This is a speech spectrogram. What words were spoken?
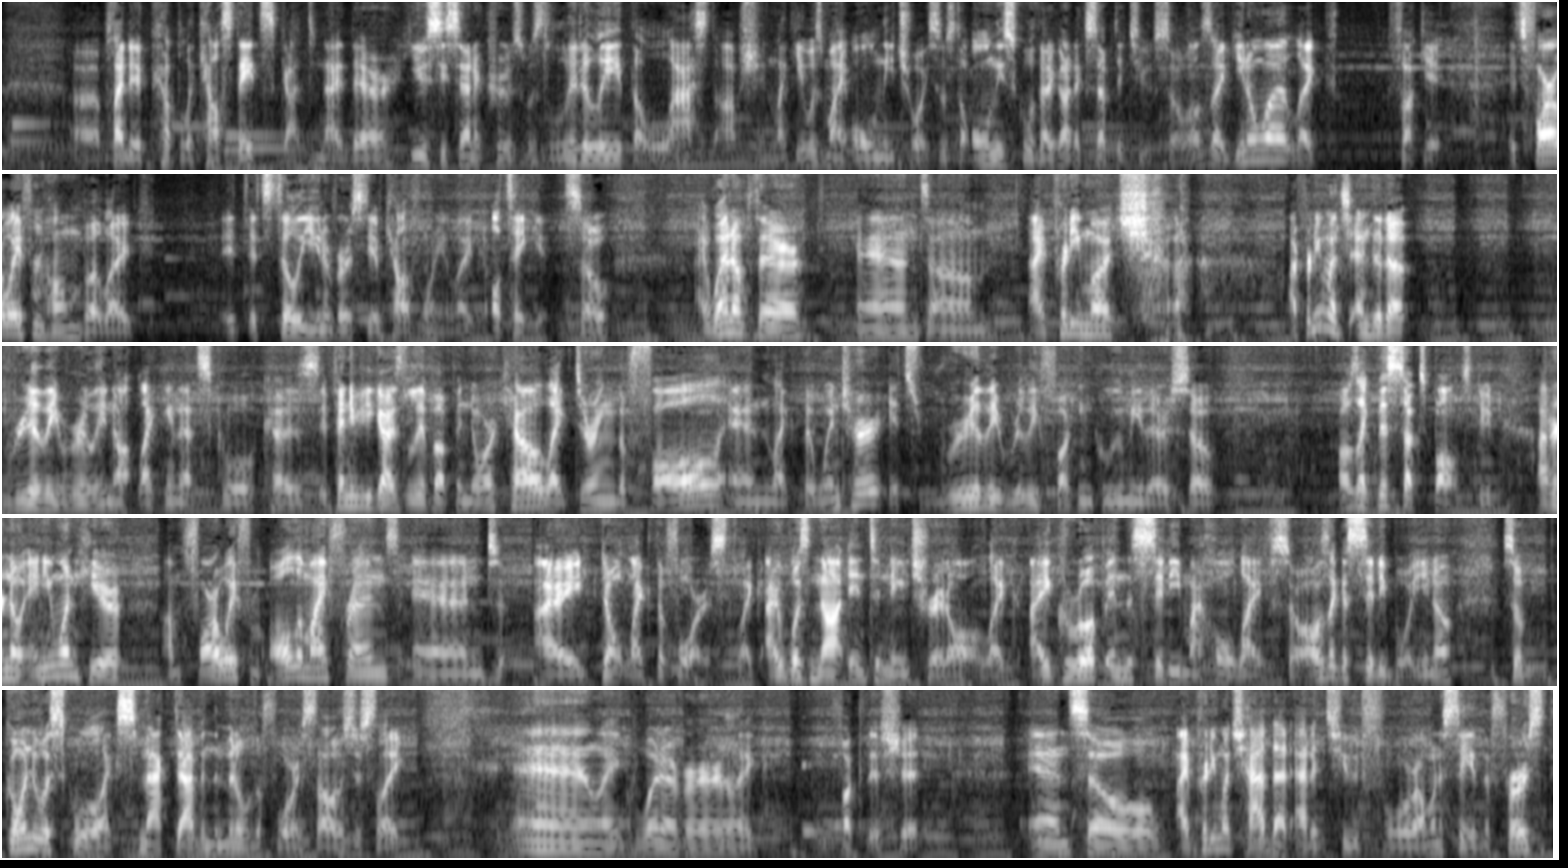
Uh, applied to a couple of Cal States, got denied there. UC Santa Cruz was literally the last option. Like it was my only choice. It was the only school that I got accepted to. So I was like, you know what? Like, fuck it. It's far away from home, but like, it, it's still the University of California. Like, I'll take it. So I went up there, and um, I pretty much, I pretty much ended up really, really not liking that school because if any of you guys live up in NorCal, like during the fall and like the winter, it's really, really fucking gloomy there. So I was like, this sucks balls, dude. I don't know anyone here. I'm far away from all of my friends and I don't like the forest. Like, I was not into nature at all. Like, I grew up in the city my whole life. So I was like a city boy, you know? So going to a school like smack dab in the middle of the forest, I was just like, eh, like, whatever. Like, fuck this shit. And so I pretty much had that attitude for I want to say the first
